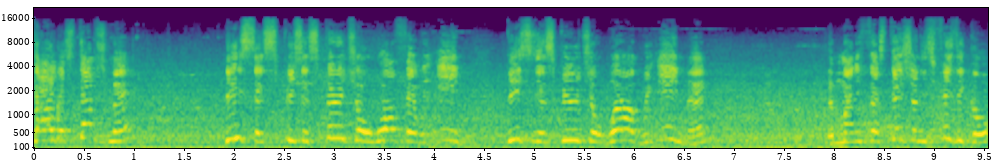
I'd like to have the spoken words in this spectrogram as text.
guide the steps, man. This is, this is spiritual warfare we're in. This is a spiritual world we're in, man. The manifestation is physical,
